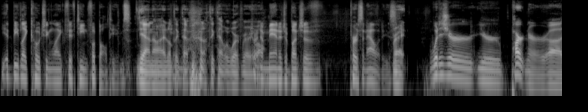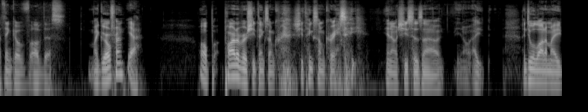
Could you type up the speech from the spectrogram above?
it'd be like coaching like 15 football teams, yeah no i don't think that i don't think that would work very trying well to manage a bunch of personalities. right What does your your partner uh, think of of this? my girlfriend Yeah. Well, p- part of her, she thinks I'm cra- she thinks I'm crazy. You know, she says, uh, you know, I I do a lot of my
